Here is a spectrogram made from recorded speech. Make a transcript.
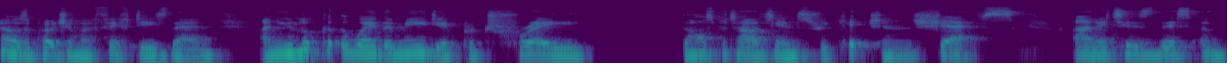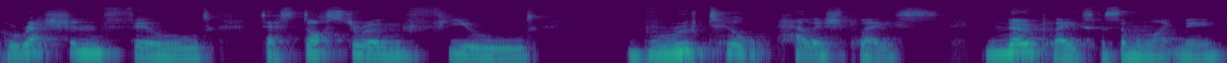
I was approaching my 50s then, and you look at the way the media portray the hospitality industry, kitchens, chefs, and it is this aggression filled, testosterone fueled, brutal, hellish place. No place for someone like me.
